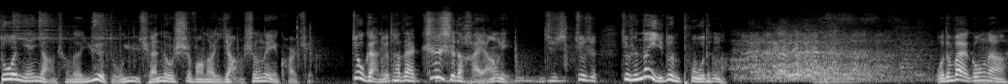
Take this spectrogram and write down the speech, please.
多年养成的阅读欲全都释放到养生那一块去了，就感觉他在知识的海洋里，就是就是就是那一顿扑腾啊。我的外公呢，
